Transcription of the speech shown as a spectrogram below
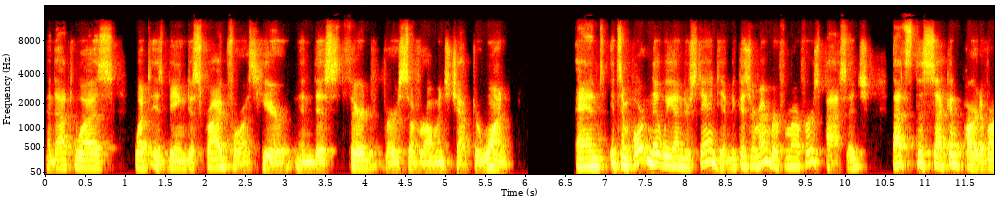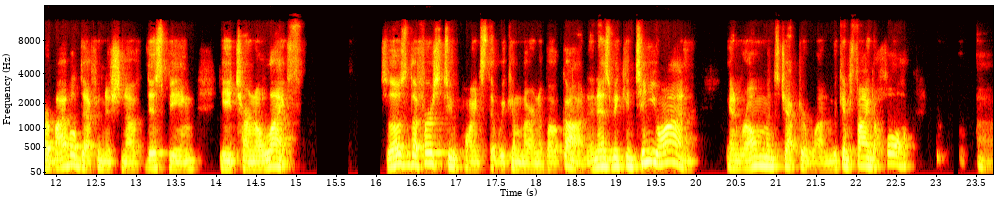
And that was what is being described for us here in this third verse of Romans chapter 1. And it's important that we understand him because remember from our first passage, that's the second part of our Bible definition of this being eternal life. So those are the first two points that we can learn about God. And as we continue on in Romans chapter 1, we can find a whole uh,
